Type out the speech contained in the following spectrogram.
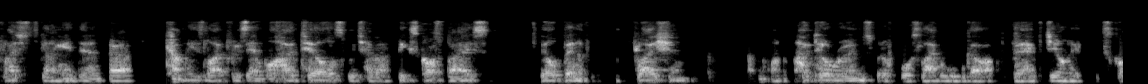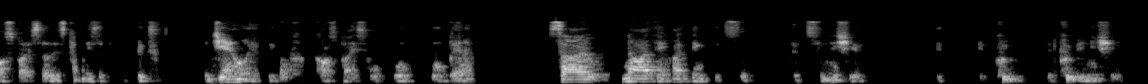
inflation is going in, then there are companies like, for example, hotels, which have a fixed cost base, they'll benefit from inflation on hotel rooms, but of course, labour will go up. They have generally a fixed cost base. So there's companies that have fixed, generally a big cost base will, will, will benefit. So no, I think I think it's a, it's an issue. It, it could it could be an issue.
